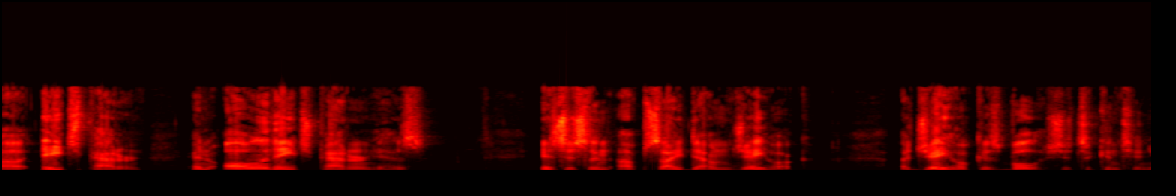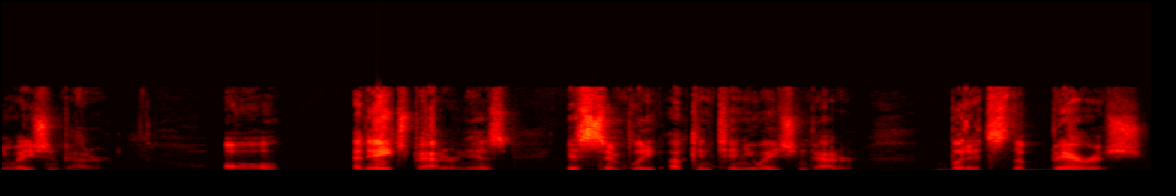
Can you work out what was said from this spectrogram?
uh, H pattern, and all an H pattern is is just an upside down J hook. A J hook is bullish; it's a continuation pattern. All an H pattern is is simply a continuation pattern, but it's the bearish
